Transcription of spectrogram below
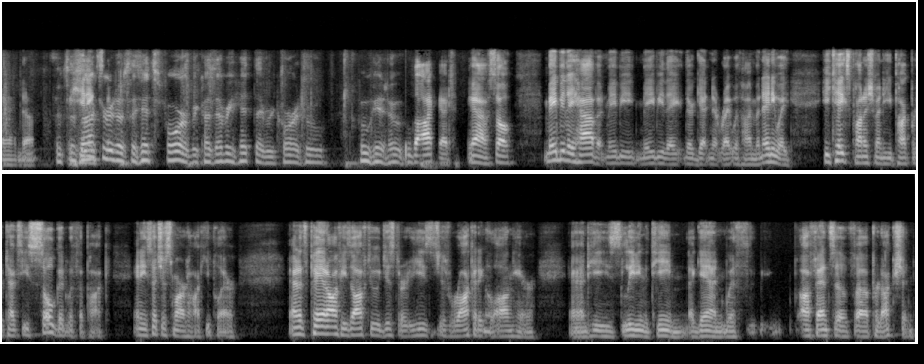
And uh, It's as accurate as the hits for because every hit they record who who hit who. who got it? Yeah. So maybe they have it. Maybe maybe they they're getting it right with Hyman. Anyway, he takes punishment. He puck protects. He's so good with the puck, and he's such a smart hockey player. And it's paying off. He's off to just or he's just rocketing along here, and he's leading the team again with offensive uh, production.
